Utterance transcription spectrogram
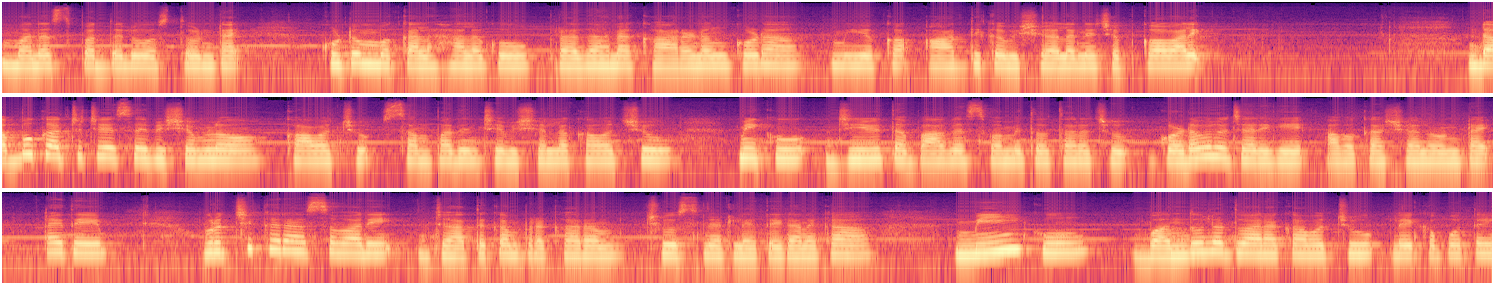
మనస్పర్ధలు వస్తుంటాయి కుటుంబ కలహాలకు ప్రధాన కారణం కూడా మీ యొక్క ఆర్థిక విషయాలనే చెప్పుకోవాలి. డబ్బు ఖర్చు చేసే విషయంలో కావచ్చు సంపాదించే విషయంలో కావచ్చు మీకు జీవిత భాగస్వామితో తరచు గొడవలు జరిగే అవకాశాలు ఉంటాయి. అయితే వృచ్చిక రాశి వారి జాతకం ప్రకారం చూసినట్లయితే కనుక మీకు బంధువుల ద్వారా కావచ్చు లేకపోతే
